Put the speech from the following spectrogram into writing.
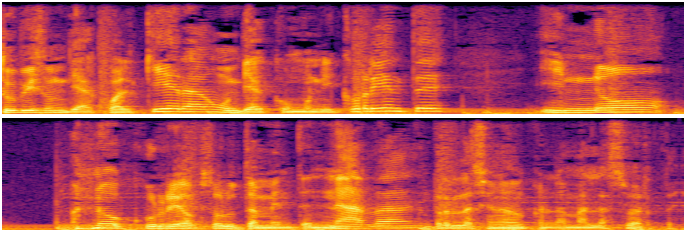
tuviste un día cualquiera, un día común y corriente, y no, no ocurrió absolutamente nada relacionado con la mala suerte.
